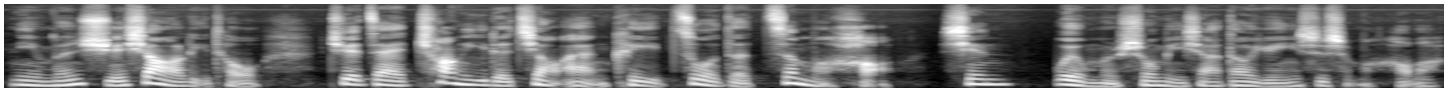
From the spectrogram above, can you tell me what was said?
你们学校里头却在创意的教案可以做得这么好，先为我们说明一下，到底原因是什么？好吧？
